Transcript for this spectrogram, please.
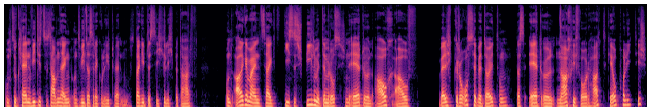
um zu klären, wie die zusammenhängen und wie das reguliert werden muss. Da gibt es sicherlich Bedarf. Und allgemein zeigt dieses Spiel mit dem russischen Erdöl auch auf, welche große Bedeutung das Erdöl nach wie vor hat, geopolitisch,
